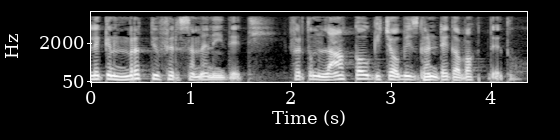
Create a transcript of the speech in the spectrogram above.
लेकिन मृत्यु फिर समय नहीं देती। फिर तुम लाख कहो कि 24 घंटे का वक्त दे दो।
